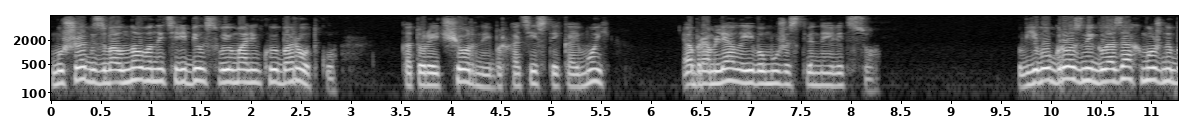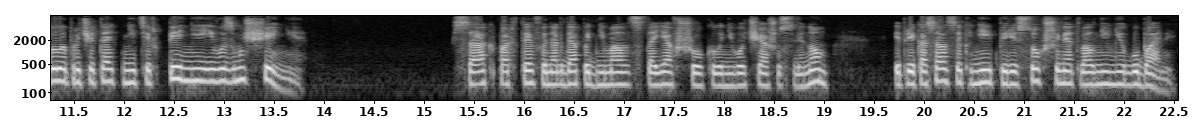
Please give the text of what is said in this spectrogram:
Мушек взволнованно теребил свою маленькую бородку, которая черной бархатистой каймой обрамляла его мужественное лицо. В его грозных глазах можно было прочитать нетерпение и возмущение. Саак Партеф иногда поднимал стоявшую около него чашу с вином и прикасался к ней пересохшими от волнения губами.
